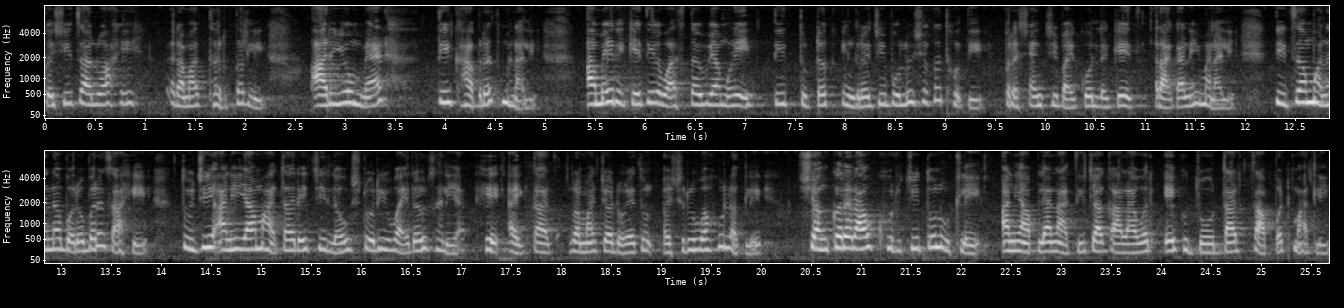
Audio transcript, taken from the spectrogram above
कशी चालू आहे? रमा थरथरली आर यू मॅड ती घाबरत म्हणाली अमेरिकेतील वास्तव्यामुळे ती तुटक इंग्रजी बोलू शकत होती. प्रशांतची बायको लगेच रागाने म्हणाली तिचं म्हणणं बरोबरच आहे. तुझी आणि या म्हातारेची लव्ह स्टोरी व्हायरल झाली आहे. हे ऐकताच रमाच्या डोळ्यातून अश्रू वाहू लागले. शंकरराव खुर्चीतून उठले आणि आपल्या नातीच्या गालावर एक जोरदार चापट मारली.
